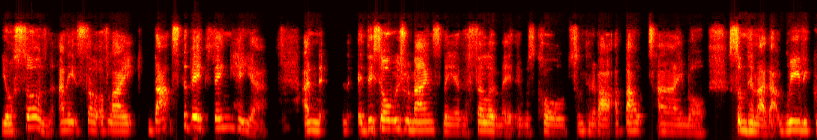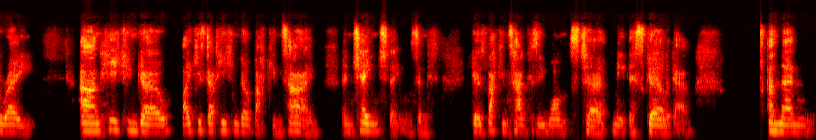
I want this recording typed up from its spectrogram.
your son. And it's sort of like, that's the big thing here. And this always reminds me of a film. It, it was called something about About Time or something like that. Really great. And he can go, like his dad, he can go back in time and change things. And goes back in time because he wants to meet this girl again. And then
